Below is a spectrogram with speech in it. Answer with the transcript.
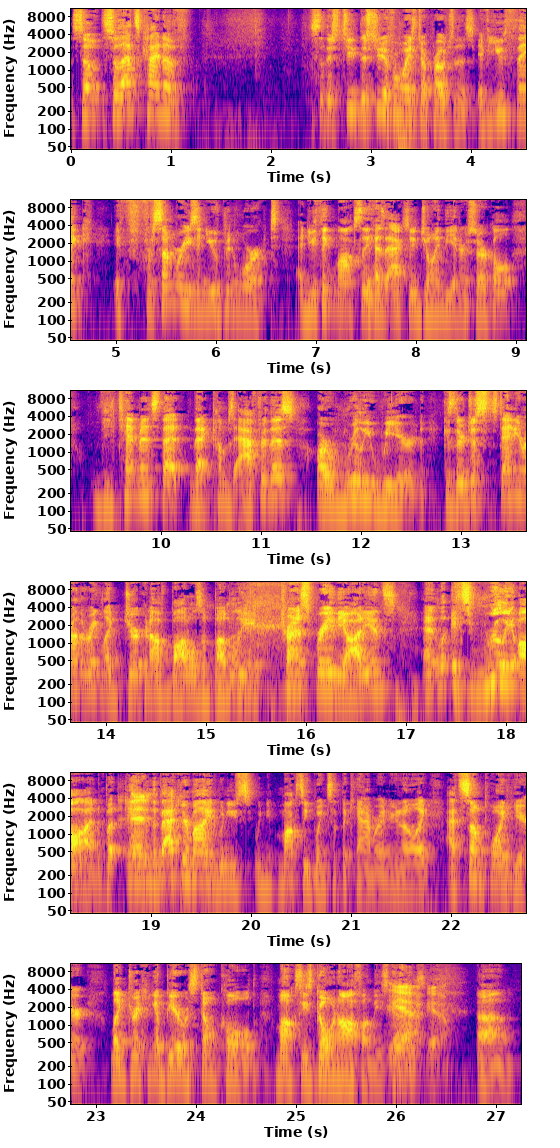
so so that's kind of So there's two there's two different ways to approach this. If you think if for some reason you've been worked and you think Moxley has actually joined the inner circle, the 10 minutes that that comes after this are really weird because they're just standing around the ring like jerking off bottles of bubbly trying to spray the audience and it's really odd but in, And- the back of your mind when you when you, Moxley winks at the camera and you know like at some point here like drinking a beer with Stone Cold moxie's going off on these Yeah, guys yeah. um,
